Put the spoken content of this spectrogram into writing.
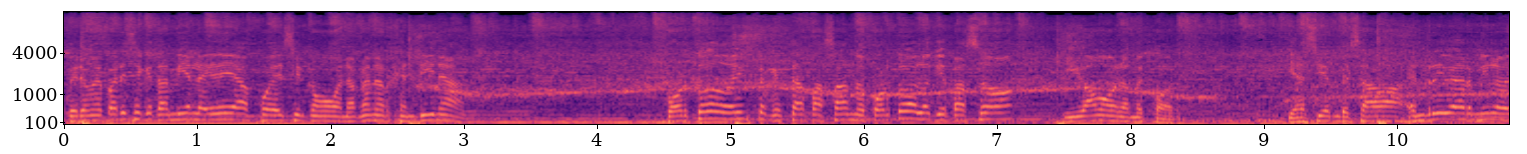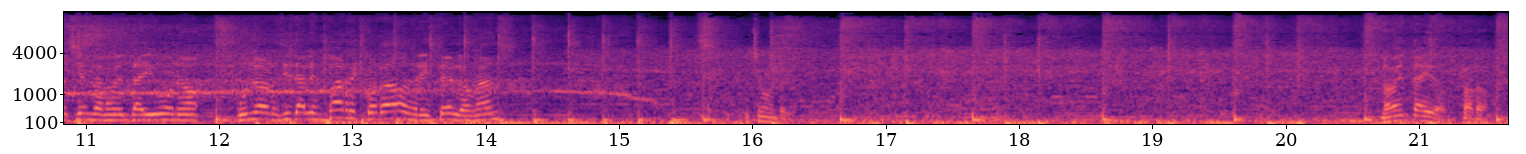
pero me parece que también la idea fue decir como, bueno, acá en Argentina, por todo esto que está pasando, por todo lo que pasó, y vamos a lo mejor. Y así empezaba en River 1991, uno de los recitales más recordados de la historia de los Guns. Escuchemos un toque. 92, perdón.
